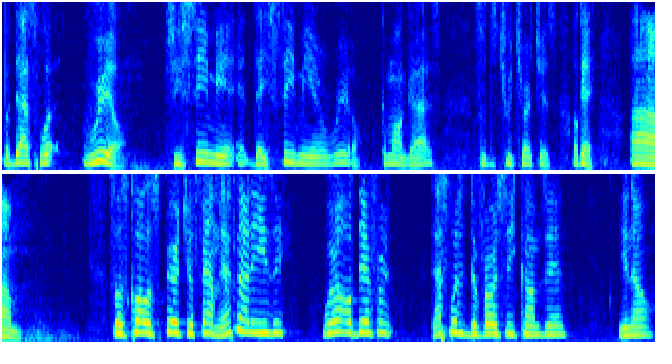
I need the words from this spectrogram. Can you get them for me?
but that's what real. She see me, they see me in real. Come on, guys. That's what the true church is. Okay, um, so it's called a spiritual family. That's not easy. We're all different. That's where the diversity comes in. You know,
